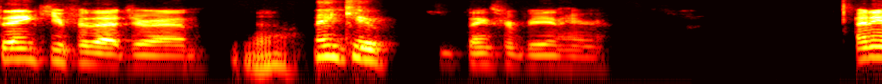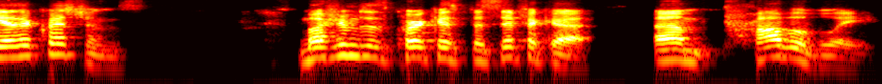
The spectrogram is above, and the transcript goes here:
Thank you for that, Joanne. Yeah. Thank you. Thanks for being here. Any other questions? Mushrooms with Quercus pacifica? Um, probably.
